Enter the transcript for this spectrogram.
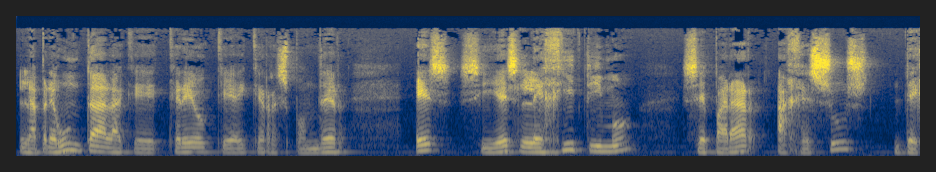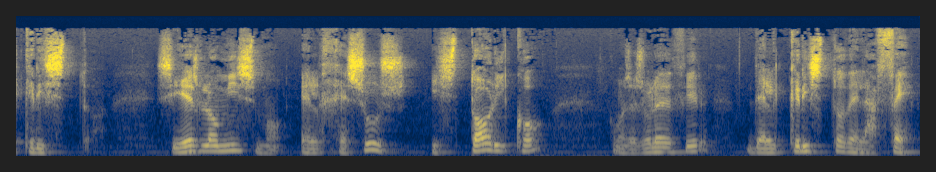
la pregunta a la que creo que hay que responder es si es legítimo separar a Jesús de Cristo, si es lo mismo el Jesús histórico, como se suele decir, del Cristo de la fe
